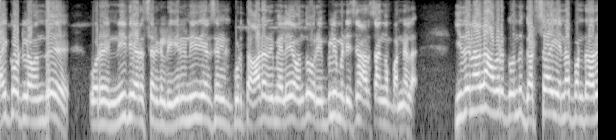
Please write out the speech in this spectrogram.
ஹைகோர்ட்டில் வந்து ஒரு நீதியரசர்கள் இரு நீதியரசர்களுக்கு கொடுத்த ஆர்டர் மேலேயே வந்து ஒரு இம்ப்ளிமெண்டேஷன் அரசாங்கம் பண்ணலை. இதனால அவருக்கு வந்து கட்ஸாகி என்ன பண்றாரு?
